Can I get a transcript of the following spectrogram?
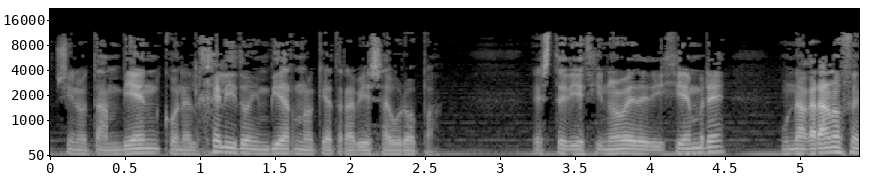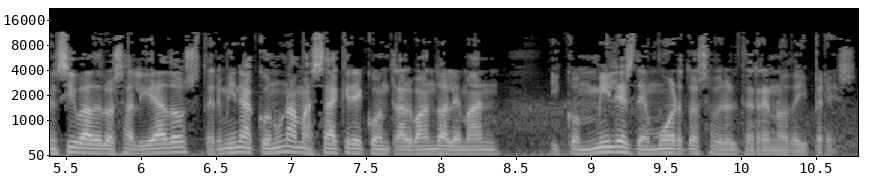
sino también con el gélido invierno que atraviesa Europa. Este 19 de diciembre, una gran ofensiva de los aliados termina con una masacre contra el bando alemán y con miles de muertos sobre el terreno de Ypres.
